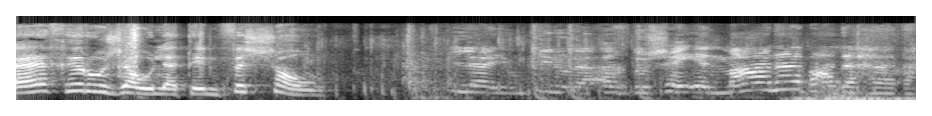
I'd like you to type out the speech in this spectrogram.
آخر جولة في الشوط. لا يمكننا أخذ شيء معنا بعد هذا.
